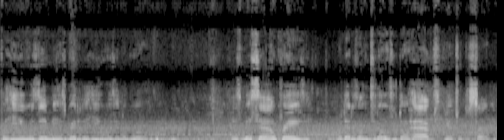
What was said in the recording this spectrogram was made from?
For he who is in me is greater than he who is in the world. This may sound crazy, but that is only to those who don't have spiritual discernment.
